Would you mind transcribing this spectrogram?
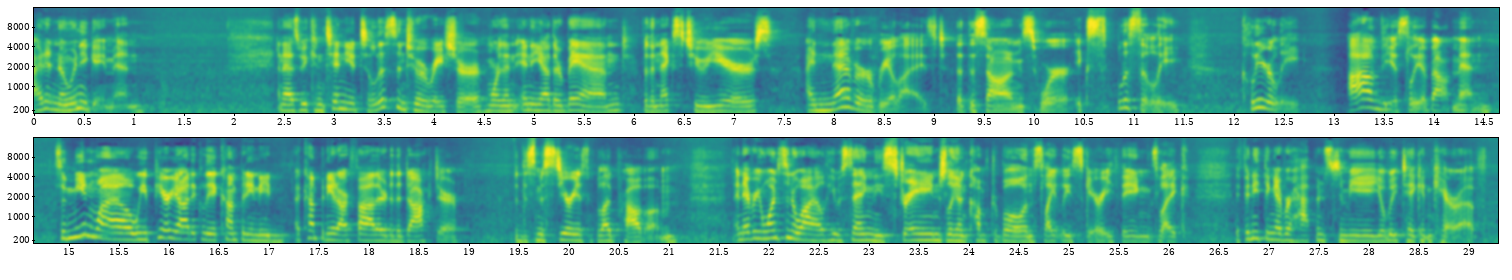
I didn't know any gay men. And as we continued to listen to Erasure more than any other band for the next two years, I never realized that the songs were explicitly, clearly, obviously about men. So meanwhile, we periodically accompanied, accompanied our father to the doctor for this mysterious blood problem. And every once in a while, he was saying these strangely uncomfortable and slightly scary things like, if anything ever happens to me, you'll be taken care of.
